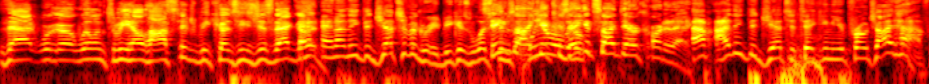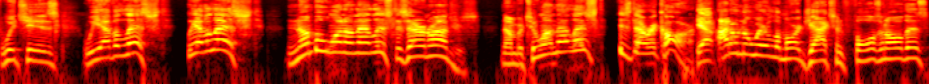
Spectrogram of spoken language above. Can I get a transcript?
that we're uh, willing to be held hostage because he's just that good. And, and I think the Jets have agreed because what's Seems like clear it because they the- could sign Derek Carr today. I think the Jets are taking the approach I'd have, which is we have a list. We have a list. Number one on that list is Aaron Rodgers. Number two on that list is Derek Carr. Yeah. I don't know where Lamar Jackson falls in all this,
